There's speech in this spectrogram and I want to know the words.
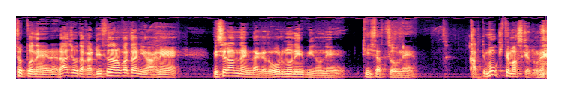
ちょっとね、ラジオだからリスナーの方にはね、見せらんないんだけど、オールドネイビーのね、T シャツをね、買って、もう着てますけどね。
